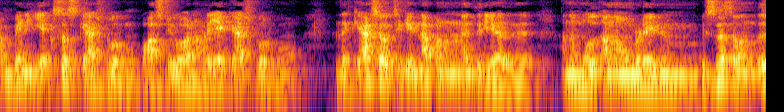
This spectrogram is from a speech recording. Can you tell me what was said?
கம்பெனிக்கு எக்ஸஸ் கேஷ் ஃப்ளோ இருக்கும். பாசிட்டிவாக நிறைய கேஷ் ஃப்ளோ இருக்கும். அந்த கேஷை வச்சுட்டு என்ன பண்ணணும்னே தெரியாது. அந்த மு அந்த உங்களுடைய பிஸ்னஸை வந்து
